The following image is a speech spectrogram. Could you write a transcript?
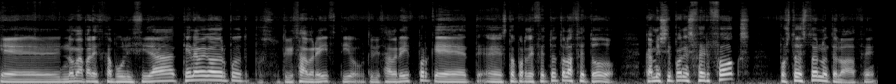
que no me aparezca publicidad. ¿Qué navegador puedo? Pues utiliza Brave, tío. Utiliza Brave porque esto por defecto te lo hace todo. En cambio, si pones Firefox, pues todo esto no te lo hace.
